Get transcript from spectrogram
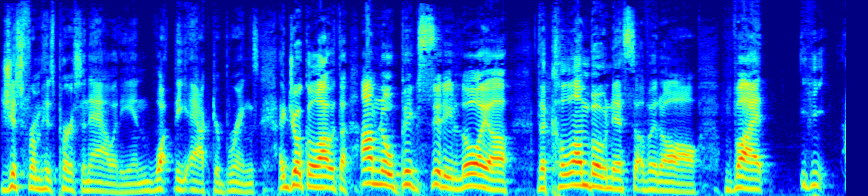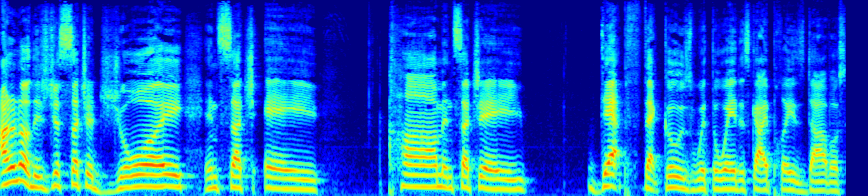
just from his personality and what the actor brings. I joke a lot with the I'm no big city lawyer, the Columbo-ness of it all, but he I don't know, there's just such a joy and such a calm and such a depth that goes with the way this guy plays Davos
